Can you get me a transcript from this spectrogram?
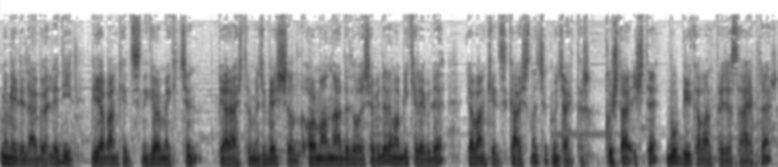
memeliler böyle değil. Bir yaban kedisini görmek için bir araştırmacı 5 yıl ormanlarda dolaşabilir ama bir kere bile yaban kedisi karşısına çıkmayacaktır. Kuşlar işte bu büyük avantaja sahipler.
